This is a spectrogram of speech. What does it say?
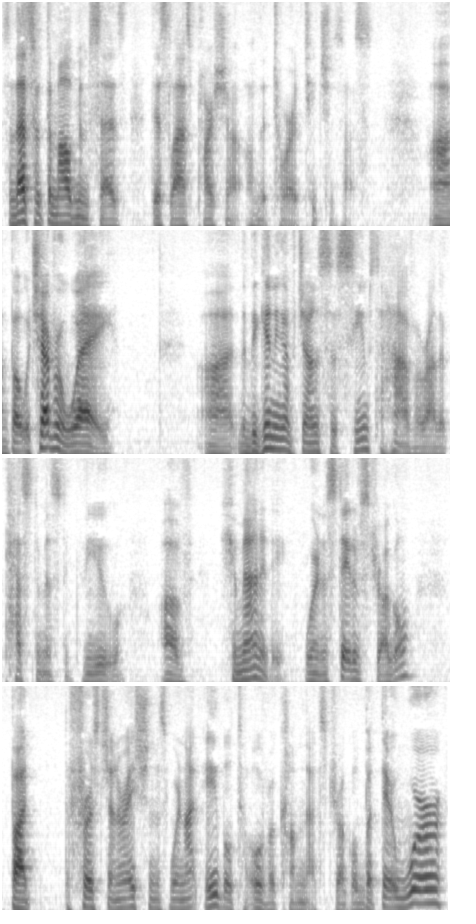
So that's what the Malbim says this last parsha of the Torah teaches us. Uh, but whichever way, uh, the beginning of Genesis seems to have a rather pessimistic view of humanity. We're in a state of struggle, but the first generations were not able to overcome that struggle. But there were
